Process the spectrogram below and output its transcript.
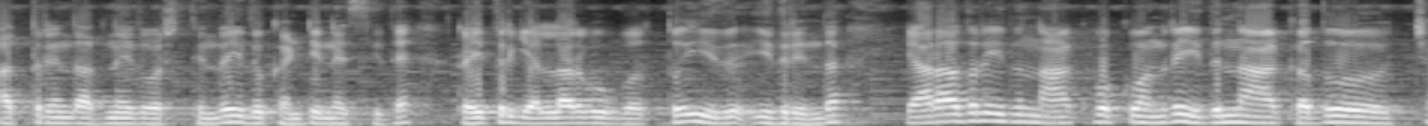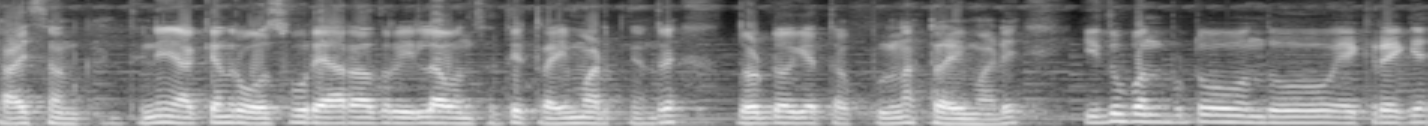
ಹತ್ತರಿಂದ ಹದಿನೈದು ವರ್ಷದಿಂದ ಇದು ಕಂಟಿನ್ಯೂಸ್ ಇದೆ. ರೈತರಿಗೆ ಎಲ್ಲರಿಗೂ ಗೊತ್ತು ಇದು, ಇದರಿಂದ. ಯಾರಾದರೂ ಇದನ್ನು ಹಾಕ್ಬೇಕು ಅಂದರೆ ಇದನ್ನು ಹಾಕೋದು ಚಾಯ್ಸ್ ಅಂದ್ಕೊಳ್ತೀನಿ ಯಾಕೆಂದರೆ ಹೊಸಬ್ರು ಯಾರಾದರೂ ಇಲ್ಲ ಒಂದು ಸತಿ ಟ್ರೈ ಮಾಡ್ತೀನಿ ಅಂದರೆ ದೊಡ್ಡೋಗೆ ತಪ್ಪಲನ್ನ ಟ್ರೈ ಮಾಡಿ. ಇದು ಬಂದ್ಬಿಟ್ಟು ಒಂದು ಎಕರೆಗೆ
